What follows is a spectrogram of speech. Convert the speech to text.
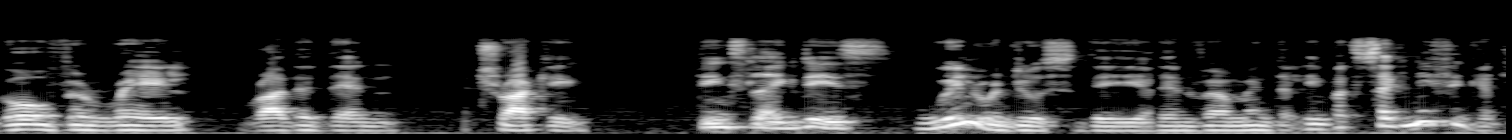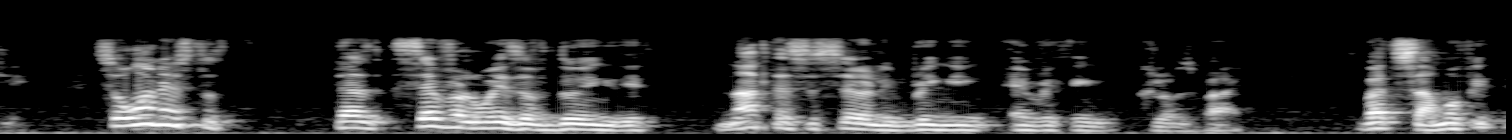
go over rail rather than trucking, things like this will reduce the, the environmental impact significantly. So one has to there's several ways of doing it, not necessarily bringing everything close by, but some of it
